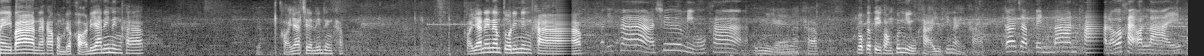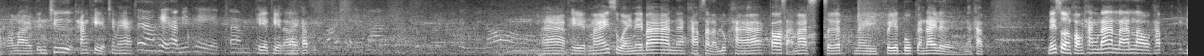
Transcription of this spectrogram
ในบ้านนะครับ ผมเดี๋ยวขออนุญาตนิดนึงครับเดี๋ยวขออนุญาตเชิญนิดนึงครับ ขออนุญาตแนะนำตัวนิดนึงครับสวัสดีค่ะ ชื่อหมิวค่ะ คุณหมิวนะครับปกติของคุณหมิวขายอยู่ที่ไหนครับ ก็จะเป็นบ้านค่ะ แล้วก็ขายออนไลน์ขายออนไลน์เป็นชื่อทางเพจใช่ไหมครับชื่อทางเพจค่ะมีเพจตามเพจเพจอะไรครับ อ่าเพจไม้สวยในบ้านนะครับสำหรับลูกค้าก็สามารถเซิร์ชใน Facebook กันได้เลยนะครับ ในส่วนของทางด้านร้านเราครับ เ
